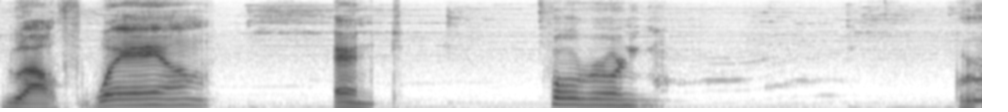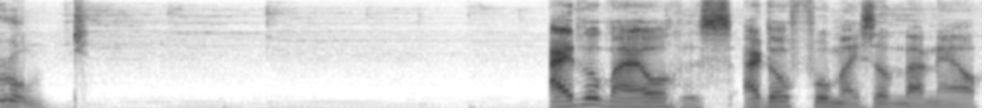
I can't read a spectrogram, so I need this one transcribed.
you are well and thoroughly grown. I know my office. I don't fool myself now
